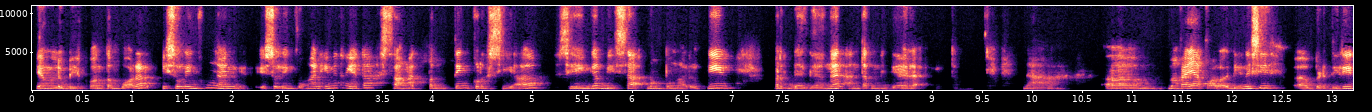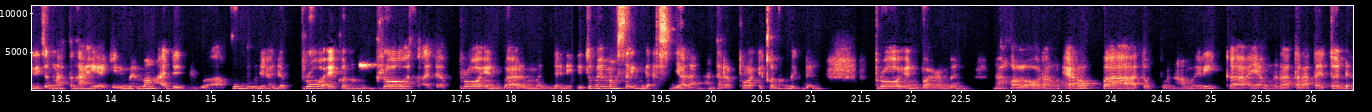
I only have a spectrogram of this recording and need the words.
yang lebih kontemporer isu lingkungan. Isu lingkungan ini ternyata sangat penting krusial sehingga bisa mempengaruhi perdagangan antar negara gitu. nah um, makanya kalau di ini sih uh, berdiri di tengah-tengah ya. Jadi memang ada dua kubu nih ada pro economic growth ada pro environment dan itu memang sering nggak sejalan antara pro economic dan pro environment nah kalau orang Eropa ataupun Amerika yang rata-rata itu ada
